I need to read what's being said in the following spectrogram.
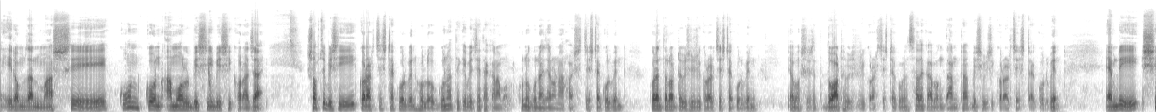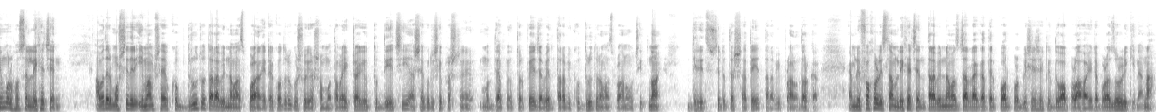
এই রমজান মাসে কোন কোন আমল বেশি বেশি করা যায়? সবচেয়ে বেশি করার চেষ্টা করবেন হলো গুণা থেকে বেঁচে থাকার আমল। কোনো গুণা যেন না হয় চেষ্টা করবেন। কোরআন তালাটা বেশি বেশি করার চেষ্টা করবেন এবং সে সাথে দোয়াটা বেশি বেশি করার চেষ্টা করবেন, সাদাকা এবং দানটা বেশি বেশি করার চেষ্টা করবেন। এমডি শিমুল হোসেন লিখেছেন আমাদের মসজিদের ইমাম সাহেব খুব দ্রুত তারাবির নামাজ পড়ান। এটা কতটুকু শরীর সম্মত? আমরা একটু আগে উত্তর দিয়েছি। আশা করি সেই প্রশ্নের মধ্যে আপনি উত্তর পেয়ে যাবেন। তারাবি খুব দ্রুত নামাজ পড়ানো উচিত নয়। ধীরে স্থিরতার সাথে তারাবি পড়ানো দরকার। এমনি ফখরুল ইসলাম লিখেছেন, তারাবির নামাজ চার রাকাতের পরপর বিশেষ একটি দোয়া পড়া হয়। এটা পড়া জরুরি কিনা? না।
